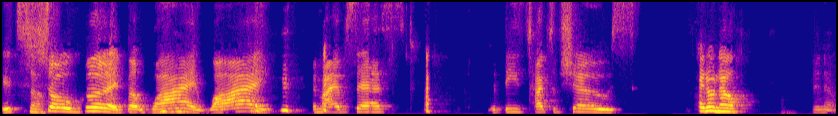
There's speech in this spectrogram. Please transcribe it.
It's So- so, good, but why? Why am I obsessed? with these types of shows. I don't know. I know.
